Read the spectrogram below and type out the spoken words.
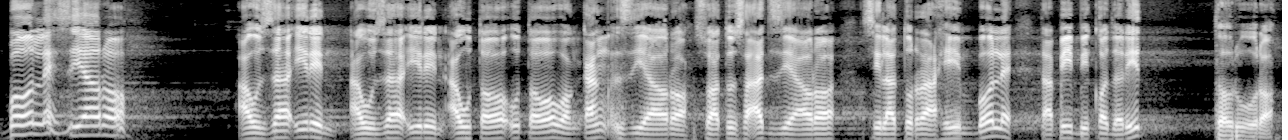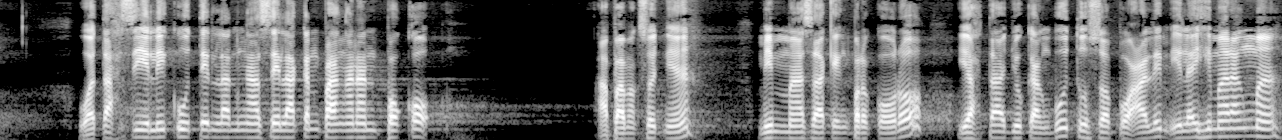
Boleh ziarah. Au zairin au zairin auto utawa wong kang ziarah. Suatu saat ziarah silaturahim boleh tapi biqadrit darurah. Wa tahsili kutin lan ngasilaken panganan pokok. Apa maksudnya? Mimma saking perkara yahtaju kang butuh sopo alim ilaihi marang ma.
